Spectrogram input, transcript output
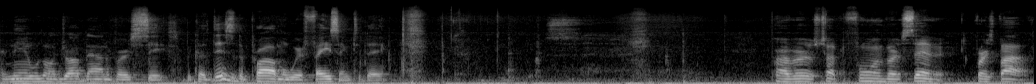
and then we're gonna drop down to verse six because this is the problem we're facing today. Proverbs chapter 4 and verse 7, verse 5.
